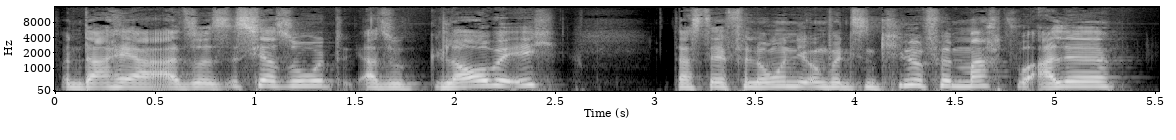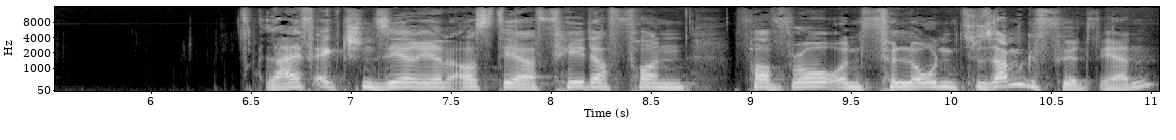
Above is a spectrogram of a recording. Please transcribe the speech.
Von daher, also es ist ja so, also glaube ich, dass der Filoni irgendwann diesen Kinofilm macht, wo alle Live-Action-Serien aus der Feder von Favreau und Filoni zusammengeführt werden.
